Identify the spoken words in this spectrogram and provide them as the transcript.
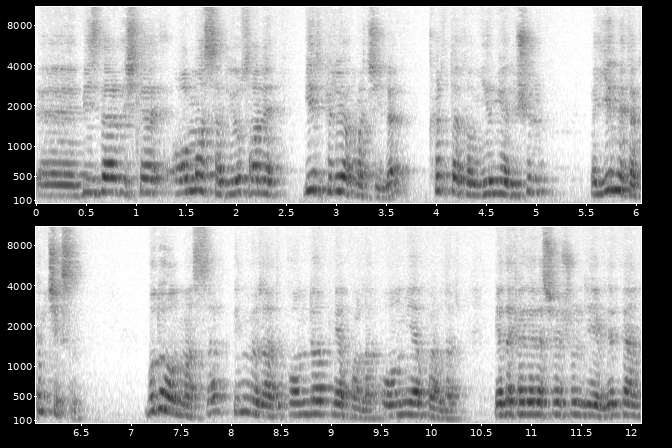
Ee, bizler de işte olmazsa diyoruz hani bir playoff maçıyla 40 takım 20'ye düşürün ve 20 takım çıksın. Bu da olmazsa bilmiyoruz artık 14 mi yaparlar, 10 mu yaparlar? Ya da federasyon şunu diyebilir ben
